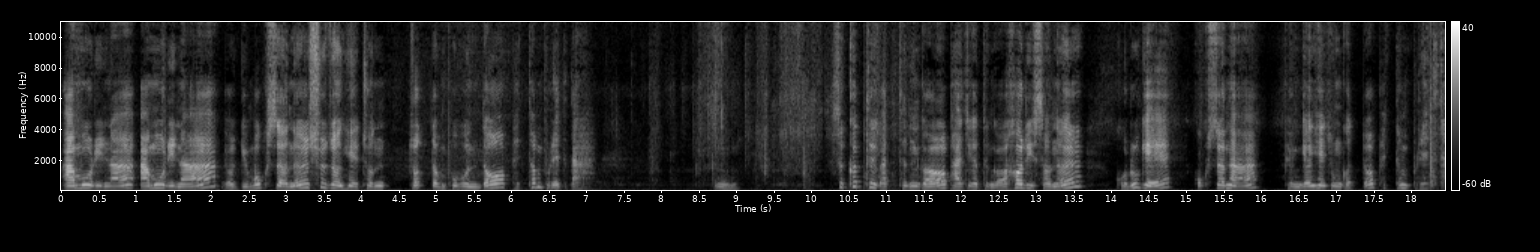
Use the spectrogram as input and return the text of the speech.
아몰이나 아몰이나 여기 목선을 수정해 줬, 줬던 부분도 패턴 브레드다. 음. 스커트 같은 거, 바지 같은 거, 허리선을 고르게 곡선화 변경해 준 것도 패턴 브레드다.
